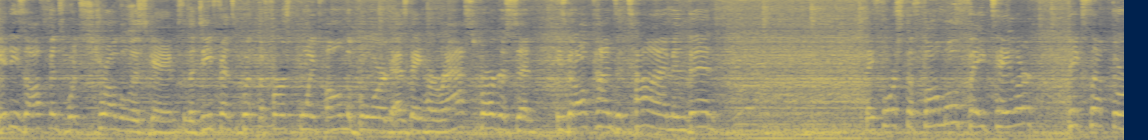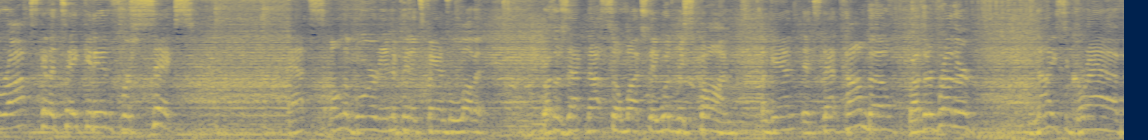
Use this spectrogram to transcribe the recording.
Indy's offense would struggle this game, so the defense put the first point on the board as they harass Ferguson. He's got all kinds of time, and then they force the fumble. Faye Taylor picks up the rocks, going to take it in for six. That's on the board. Independence fans love it. Brother Zach, not so much. They would respond. Again, it's that combo. Brother brother. Nice grab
